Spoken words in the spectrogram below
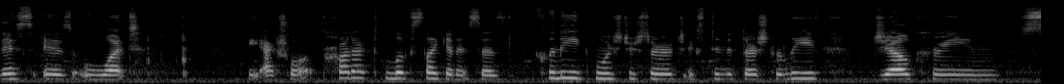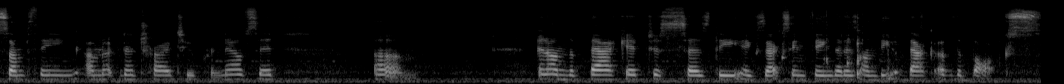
this is what the actual product looks like and it says Clinique Moisture Surge Extended Thirst Relief Gel Cream something. I'm not going to try to pronounce it. Um, and on the back it just says the exact same thing that is on the back of the box.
